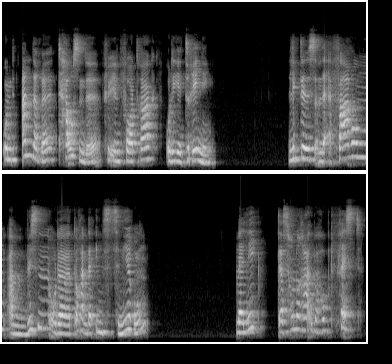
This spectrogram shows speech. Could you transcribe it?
und andere Tausende für ihren Vortrag oder ihr Training? Liegt es an der Erfahrung, am Wissen oder doch an der Inszenierung? Wer legt das Honorar überhaupt fest?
